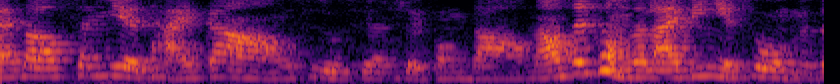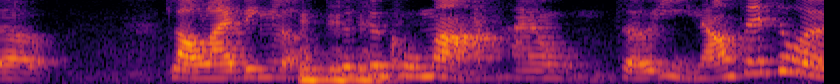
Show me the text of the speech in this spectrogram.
来到深夜抬杠，我是主持人水风刀。然后这次我们的来宾也是我们的老来宾了，就是库玛还有泽毅。然后这次我有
